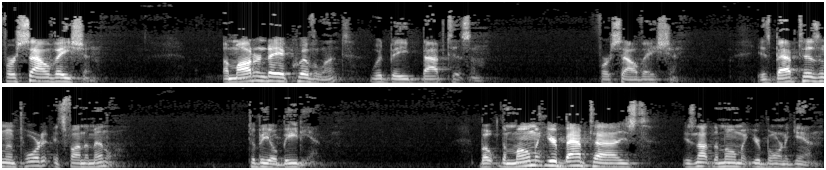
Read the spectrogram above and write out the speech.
for salvation. A modern day equivalent would be baptism for salvation. Is baptism important? It's fundamental to be obedient. But the moment you're baptized is not the moment you're born again,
